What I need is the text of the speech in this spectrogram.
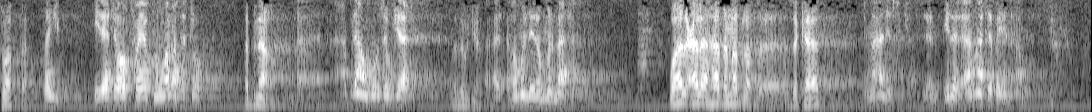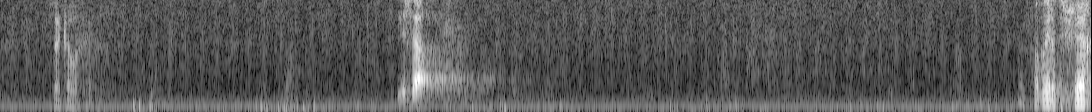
توفى. طيب. إذا توفى يكون ورثته؟ أبنائه آه، أبنائه وزوجاته وزوجات هم اللي لهم المال هذا. وهل على هذا مبلغ آه، زكاة؟ ما عليه زكاة لأن إلى الآن ما تبين الأمر. جزاك الله خير. لساق فضيلة الشيخ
